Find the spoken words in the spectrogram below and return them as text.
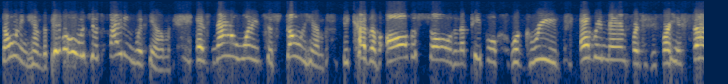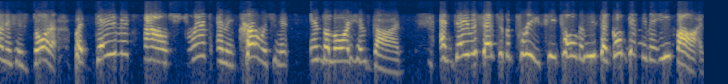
stoning him. The people who was just fighting with him is now wanting to stone him because of all the souls and the people were grieved, every man for for his son and his daughter. But David found strength and encouragement in the Lord his God. And David said to the priest, he told him, he said, Go get me the ephod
